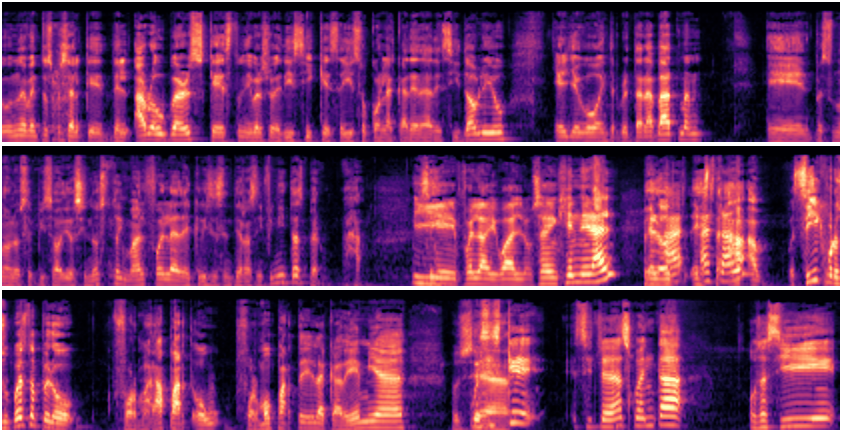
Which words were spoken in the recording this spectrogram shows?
un evento especial que del Arrowverse, que es este universo de DC que se hizo con la cadena de CW. Él llegó a interpretar a Batman en pues uno de los episodios. Si no estoy mal, fue la de Crisis en Tierras Infinitas, pero ajá. Y Sí. eh, fue la igual, o sea, en general. Pero ha- ha está- estado- ah, sí, por supuesto, pero formará parte o formó parte de la academia. O sea, Pues es que, si te das cuenta, o sea, sí.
